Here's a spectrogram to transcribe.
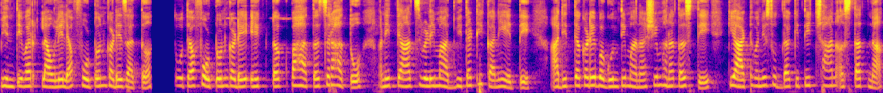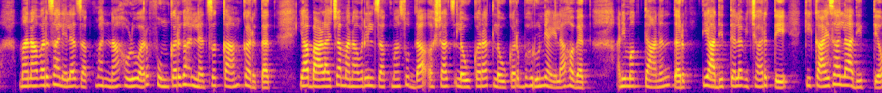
भिंतीवर लावलेल्या फोटोंकडे जातं. तो त्या फोटोंकडे एकटक पाहतच राहतो आणि त्याचवेळी माधवी त्या ठिकाणी येते. आदित्यकडे बघून ती मनाशी म्हणत असते की आठवणीसुद्धा किती छान असतात ना. मनावर झालेल्या जखमांना हळूवार फुंकर घालण्याचं काम करतात. या बाळाच्या मनावरील जखमासुद्धा अशाच लवकरात लवकर भरून यायला हव्यात. आणि मग त्यानंतर ती आदित्याला विचारते की काय झालं आदित्य?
